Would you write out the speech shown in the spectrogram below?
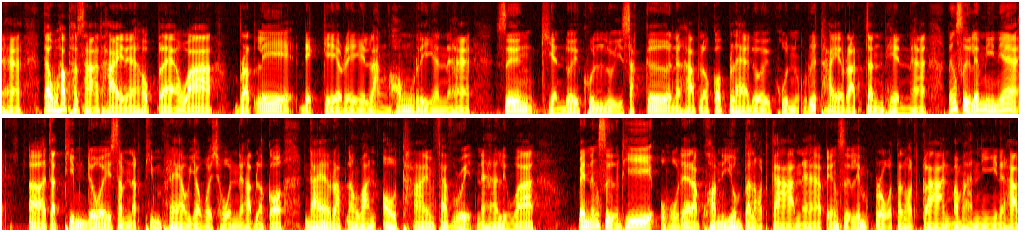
นะฮะ แต่ว่าภาษาไทยนะเขาแปลว่า Bradley เด็กเกเรหลังห้องเรียนนะฮะ ซึ่งเขียนโดยคุณหลุยส์ซักเกอร์นะครับแล้วก็แปลโดยคุณฤทัยรัตน์จันเพนนะฮะหนังสือเล่มนี้เนี่ยจัดพิมพ์โดยสำนักพิมพ์แพรวเยาวชนนะครับแล้วก็ได้รับรางวัล all time favorite นะฮะหรือว่าเป็นหนังสือที่โอ้โหได้รับความนิยมตลอดกาลนะฮะเป็นหนังสือเล่มโปรดตลอดกาลประมาณนี้นะครับ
